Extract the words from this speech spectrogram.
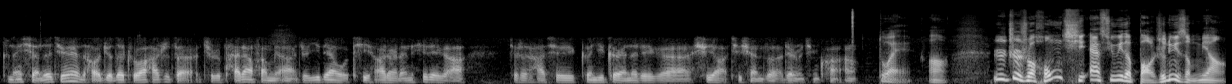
可能选择君越的话，我觉得主要还是在就是排量方面啊，就 1.5T、2.0T 这个啊，就是还是根据个人的这个需要去选择这种情况啊。对啊，日志说红旗 SUV 的保值率怎么样？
